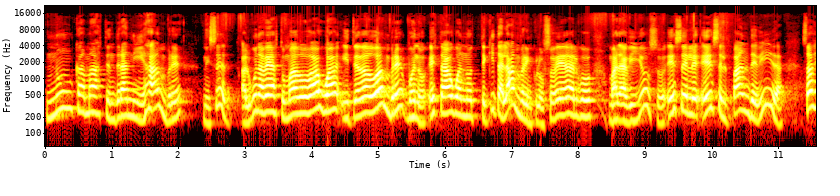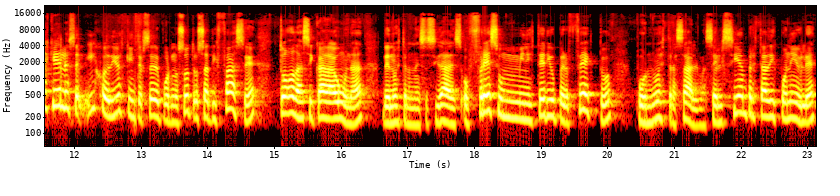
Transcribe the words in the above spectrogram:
nunca más tendrá ni hambre ni sed. ¿Alguna vez has tomado agua y te ha dado hambre? Bueno, esta agua no te quita el hambre incluso, es algo maravilloso, es el, es el pan de vida. ¿Sabes que Él es el Hijo de Dios que intercede por nosotros? Satisface todas y cada una de nuestras necesidades, ofrece un ministerio perfecto por nuestras almas. Él siempre está disponible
